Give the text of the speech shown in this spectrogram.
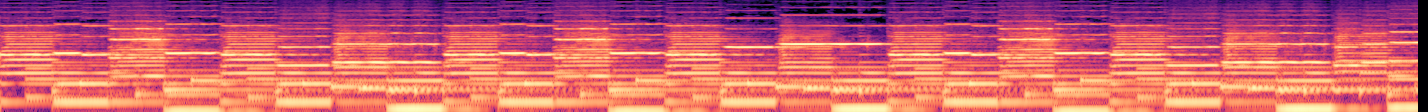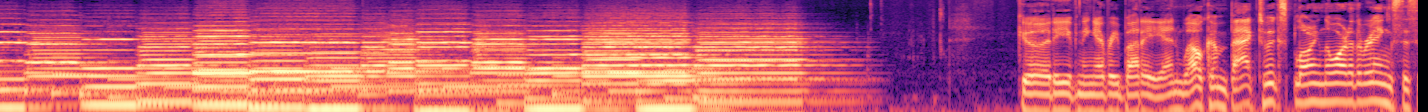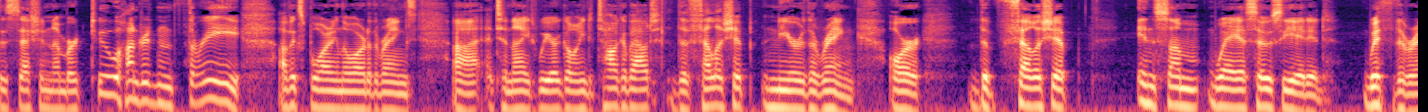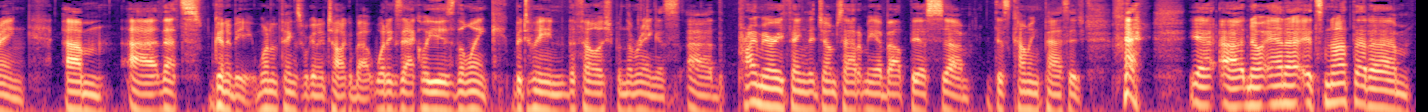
Good everybody, and welcome back to Exploring the Lord of the Rings. This is session number 203 of Exploring the Lord of the Rings. Uh, tonight, we are going to talk about the Fellowship near the Ring, or the Fellowship in some way associated with the Ring. Um, uh, that's going to be one of the things we're going to talk about. What exactly is the link between the Fellowship and the Ring? Is uh, the primary thing that jumps out at me about this um, this coming passage. yeah, uh, no, Anna, it's not that um,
